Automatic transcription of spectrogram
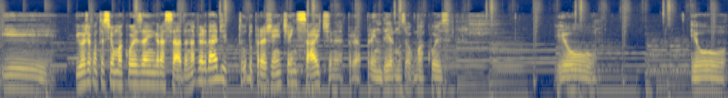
E, e hoje aconteceu uma coisa engraçada. Na verdade, tudo pra gente é insight, né, para aprendermos alguma coisa. Eu eu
